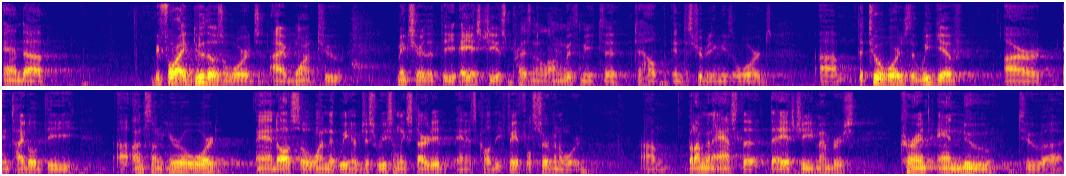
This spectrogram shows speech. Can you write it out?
And uh, before I do those awards, I want to make sure that the ASG is present along with me to, to help in distributing these awards. Um, the two awards that we give are entitled the uh, Unsung Hero Award and also one that we have just recently started, and it's called the Faithful Servant Award. Um, but I'm going to ask the, the ASG members, current and new, to, uh,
